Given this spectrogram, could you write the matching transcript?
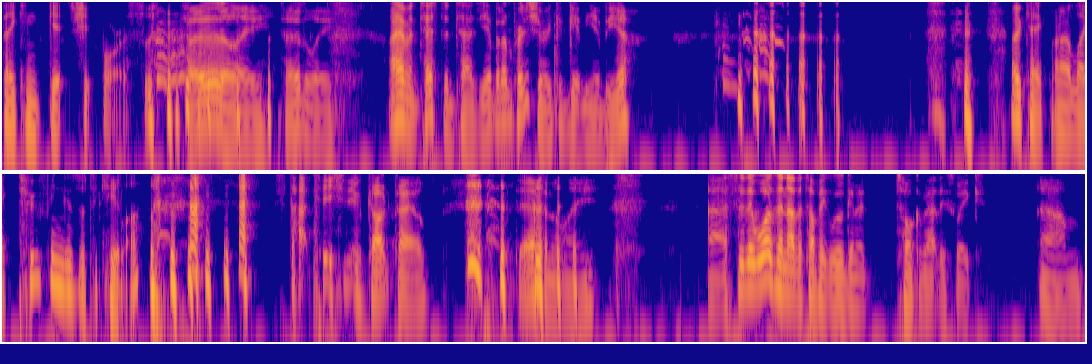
they can get shit for us." totally, totally. I haven't tested Taz yet, but I'm pretty sure he could get me a beer. Okay, uh, like two fingers of tequila. Start teaching him cocktails. Definitely. Uh, so there was another topic we were going to talk about this week. Um,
